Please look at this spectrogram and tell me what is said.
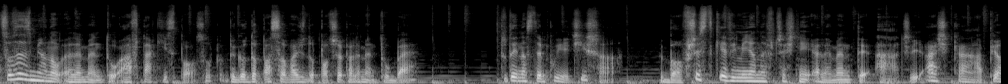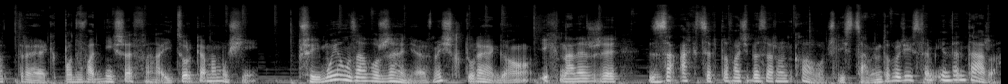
co ze zmianą elementu A w taki sposób, by go dopasować do potrzeb elementu B? Tutaj następuje cisza, bo wszystkie wymienione wcześniej elementy A, czyli Aśka, Piotrek, podwładni szefa i córka mamusi, przyjmują założenie, w myśl którego ich należy zaakceptować bezwarunkowo, czyli z całym dobrodziejstwem inwentarza.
